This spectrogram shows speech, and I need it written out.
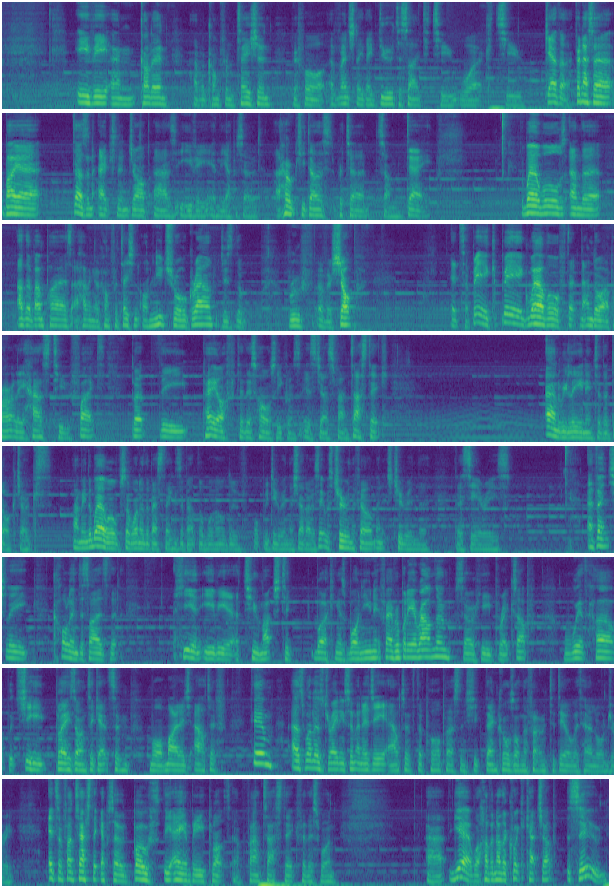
Evie and Colin have a confrontation before eventually they do decide to work together. Vanessa Bayer does an excellent job as Evie in the episode. I hope she does return someday. The werewolves and the other vampires are having a confrontation on neutral ground, which is the roof of a shop. It's a big, big werewolf that Nandor apparently has to fight, but the payoff to this whole sequence is just fantastic. And we lean into the dog jokes. I mean, the werewolves are one of the best things about the world of what we do in the shadows. It was true in the film and it's true in the, the series. Eventually, Colin decides that he and Evie are too much to working as one unit for everybody around them, so he breaks up with her, but she plays on to get some more mileage out of him, as well as draining some energy out of the poor person she then calls on the phone to deal with her laundry. It's a fantastic episode. Both the A and B plots are fantastic for this one. Uh, yeah, we'll have another quick catch up soon.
